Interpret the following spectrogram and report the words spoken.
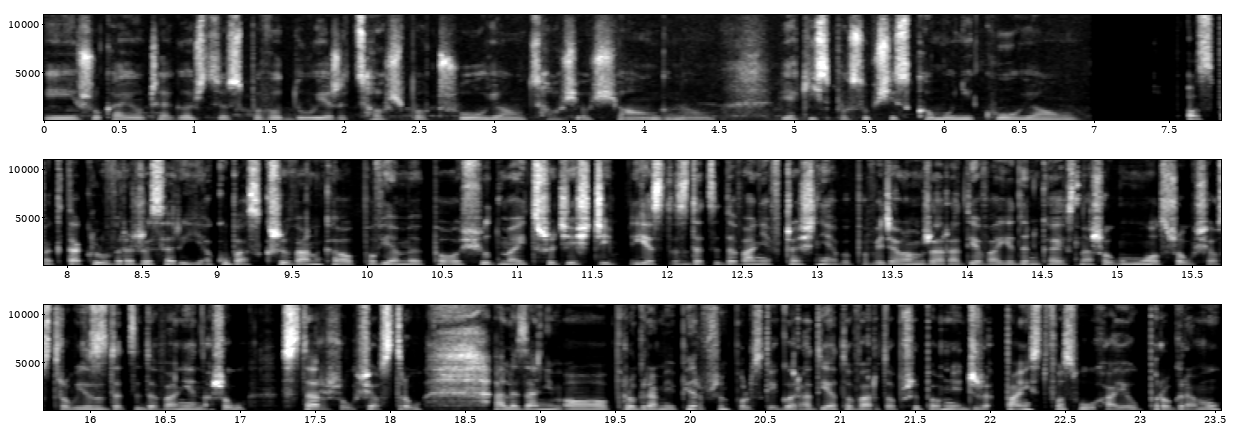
i szukają czegoś, co spowoduje, że coś poczują, coś osiągną, w jakiś sposób się skomunikują. O spektaklu w reżyserii Jakuba Skrzywanka opowiemy po 7.30. Jest zdecydowanie wcześniej, bo powiedziałam, że radiowa jedynka jest naszą młodszą siostrą, jest zdecydowanie naszą starszą siostrą. Ale zanim o programie pierwszym Polskiego Radia, to warto przypomnieć, że Państwo słuchają programu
